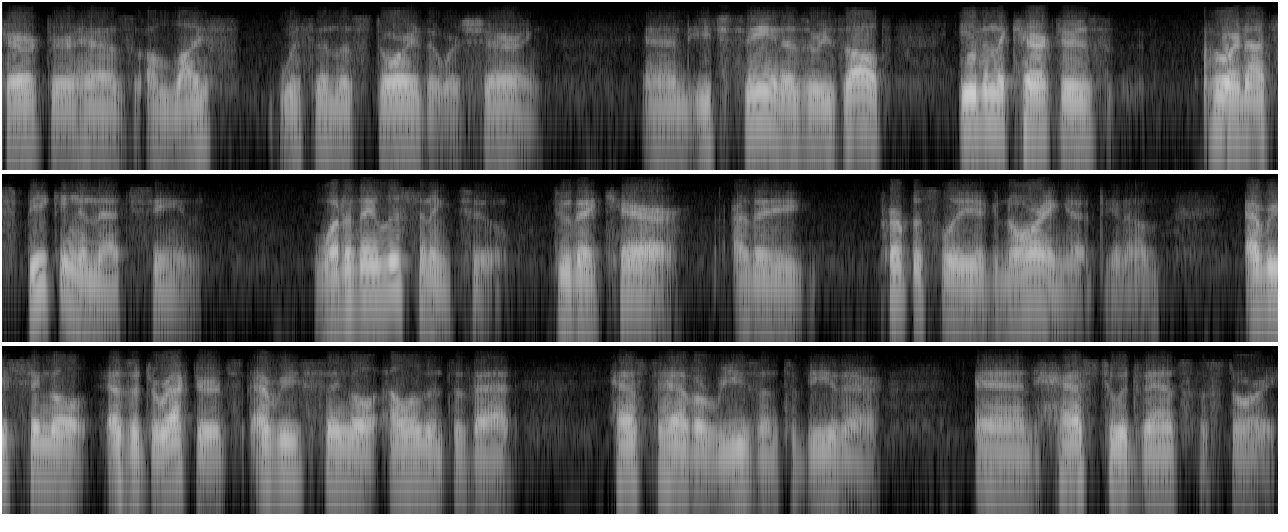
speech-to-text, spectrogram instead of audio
character has a life within the story that we're sharing. And each scene, as a result, even the characters who are not speaking in that scene, what are they listening to? Do they care? Are they purposely ignoring it? You know, every single as a director, it's every single element of that has to have a reason to be there and has to advance the story.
